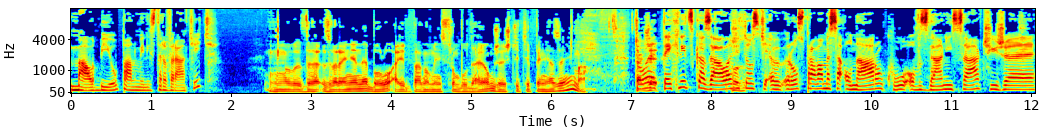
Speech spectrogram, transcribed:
Mal by ju pán minister vrátiť? No, zverejnené bolo aj pánom ministrom Budajom, že ešte tie peniaze nemá. To Takže... je technická záležitosť. Rozprávame sa o nároku, o vzdaní sa, čiže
